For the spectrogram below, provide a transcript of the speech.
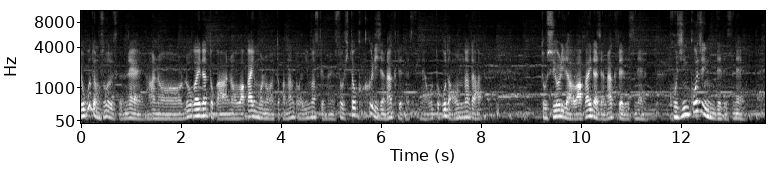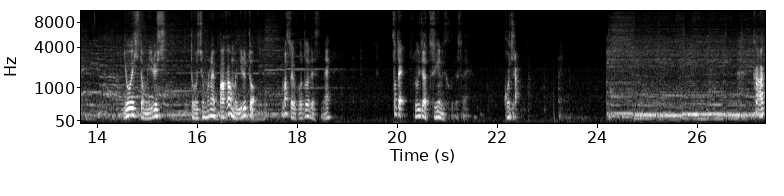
どこでもそうですけどねあの老害だとかあの若い者はとかなんとか言いますけどねそう一括りじゃなくてですね男だ女だ年寄りだ若いだじゃなくてですね個人個人でですね良い人もいるしどうしようもないバカもいると。まあそういうことですね。さてそれじゃあ次の曲ですね。こちら。かっ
